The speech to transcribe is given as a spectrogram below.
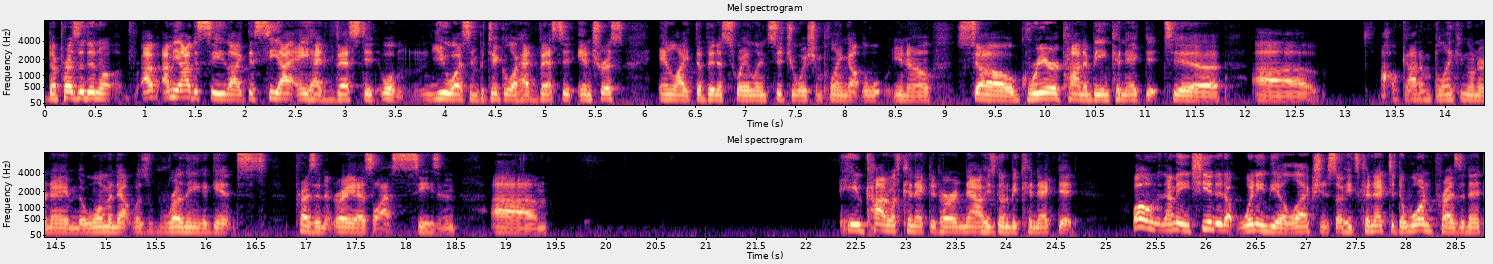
the president, I, I mean, obviously, like the CIA had vested, well, U.S. in particular had vested interest in like the Venezuelan situation playing out, you know. So Greer kind of being connected to, uh, oh God, I'm blanking on her name, the woman that was running against President Reyes last season. Um, he kind of was connected her, and now he's going to be connected. Well, I mean, she ended up winning the election, so he's connected to one president,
